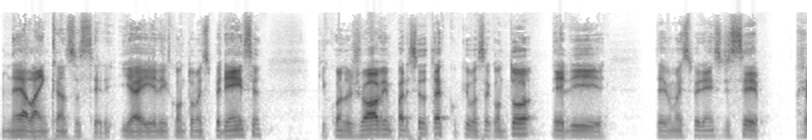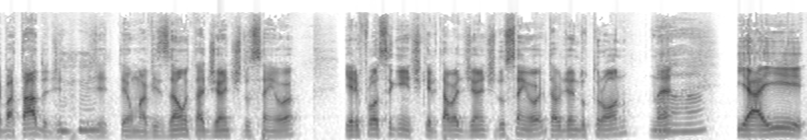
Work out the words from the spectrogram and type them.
né, lá em Kansas City. E aí ele contou uma experiência que quando jovem, parecido até com o que você contou, ele teve uma experiência de ser arrebatado, de, uhum. de ter uma visão e estar diante do Senhor. E ele falou o seguinte, que ele estava diante do Senhor, estava diante do trono, né? Uhum. E aí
